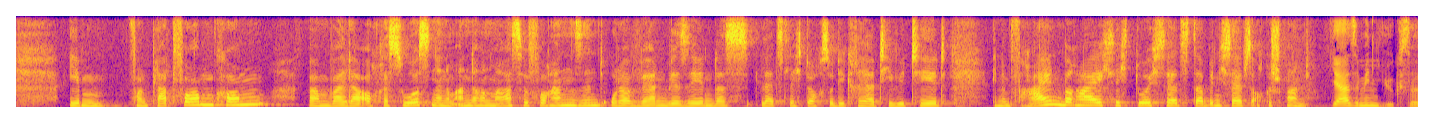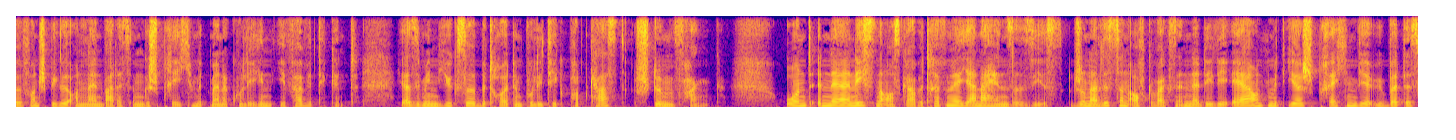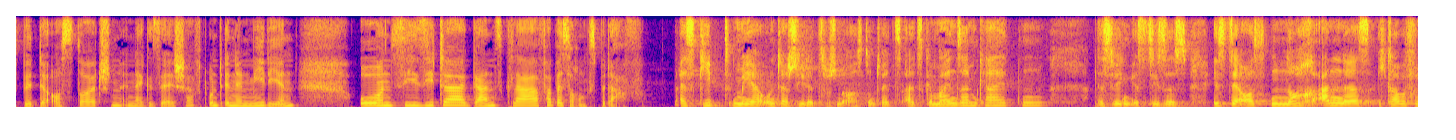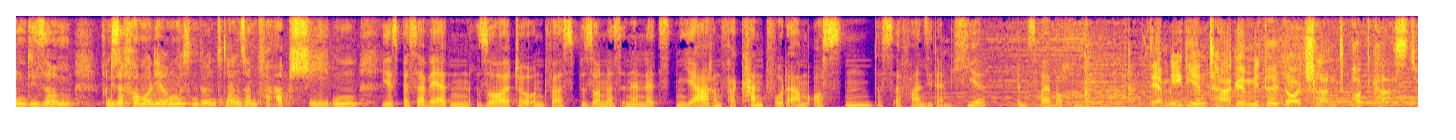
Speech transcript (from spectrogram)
eben von Plattformen kommen, ähm, weil da auch Ressourcen in einem anderen Maße vorhanden sind? Oder werden wir sehen, dass letztlich doch so die Kreativität in einem freien Bereich sich durchsetzt? Da bin ich selbst auch gespannt. Yasemin Yüksel von Spiegel Online war das im Gespräch mit meiner Kollegin Eva Wittekind. Yasemin Yüksel betreut den Politik-Podcast Stimmenfang. Und in der nächsten Ausgabe treffen wir Jana Hensel. Sie ist Journalistin aufgewachsen in der DDR und mit ihr sprechen wir über das Bild der Ostdeutschen in der Gesellschaft und in den Medien. Und sie sieht da ganz klar Verbesserungsbedarf. Es gibt mehr Unterschiede zwischen Ost und West als Gemeinsamkeiten. Deswegen ist dieses, ist der Osten noch anders? Ich glaube, von, diesem, von dieser Formulierung müssen wir uns langsam verabschieden. Wie es besser werden sollte und was besonders in den letzten Jahren verkannt wurde am Osten, das erfahren Sie dann hier in zwei Wochen. Der Medientage Mitteldeutschland Podcast.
